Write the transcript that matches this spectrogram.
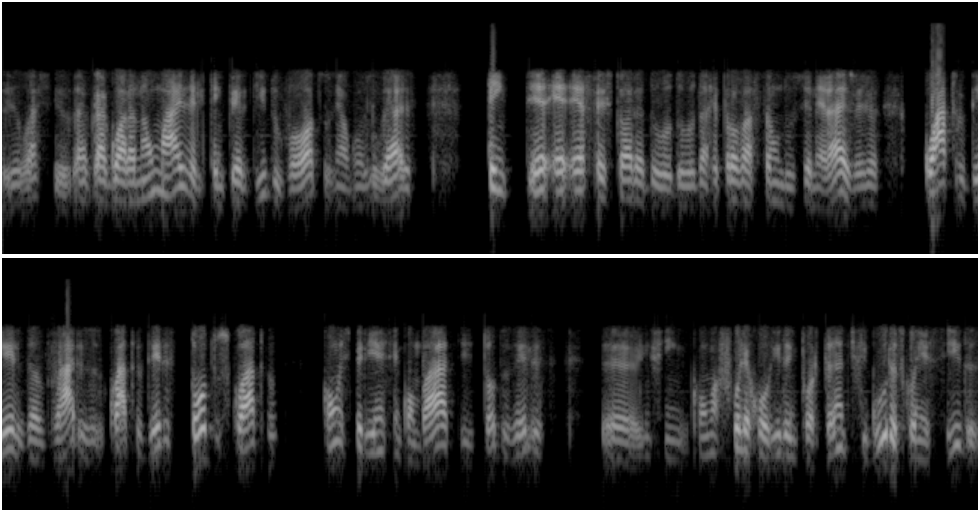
eu acho que agora não mais, ele tem perdido votos em alguns lugares. Tem é, é, essa história do, do, da reprovação dos generais, veja, quatro deles, vários, quatro deles, todos quatro com experiência em combate, todos eles, é, enfim, com uma folha corrida importante, figuras conhecidas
